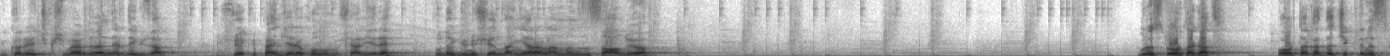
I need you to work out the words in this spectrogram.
Yukarıya çıkış merdivenleri de güzel. Sürekli pencere konulmuş her yere. Bu da gün ışığından yararlanmanızı sağlıyor. Burası da orta kat. Orta kata çıktınız.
